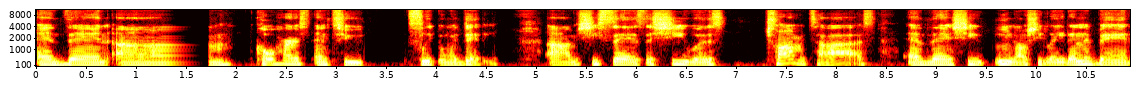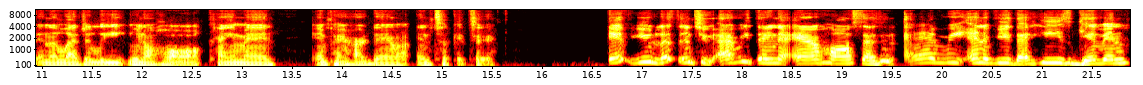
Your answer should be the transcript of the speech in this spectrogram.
and then um coerced into sleeping with Diddy. Um, she says that she was traumatized. And then she, you know, she laid in the bed and allegedly, you know, Hall came in and pinned her down and took it too. If you listen to everything that Aaron Hall says in every interview that he's given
